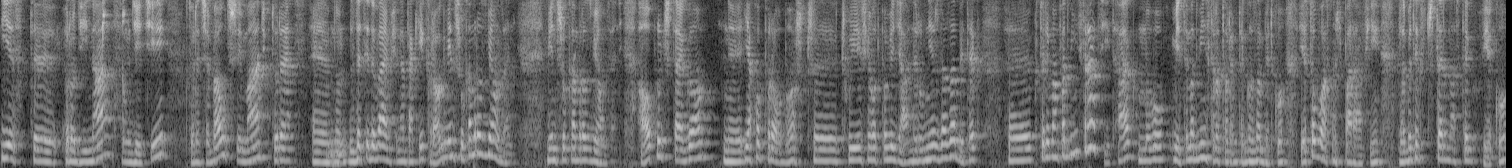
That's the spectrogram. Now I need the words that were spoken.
jest y, rodzina, są dzieci, które trzeba utrzymać, które e, no, zdecydowałem się na taki krok, więc szukam rozwiązań. Więc szukam rozwiązań. A oprócz tego, e, jako proboszcz, czuję się odpowiedzialny również za zabytek, który mam w administracji, tak? Bo jestem administratorem tego zabytku. Jest to własność parafii, zabytek z XIV wieku,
